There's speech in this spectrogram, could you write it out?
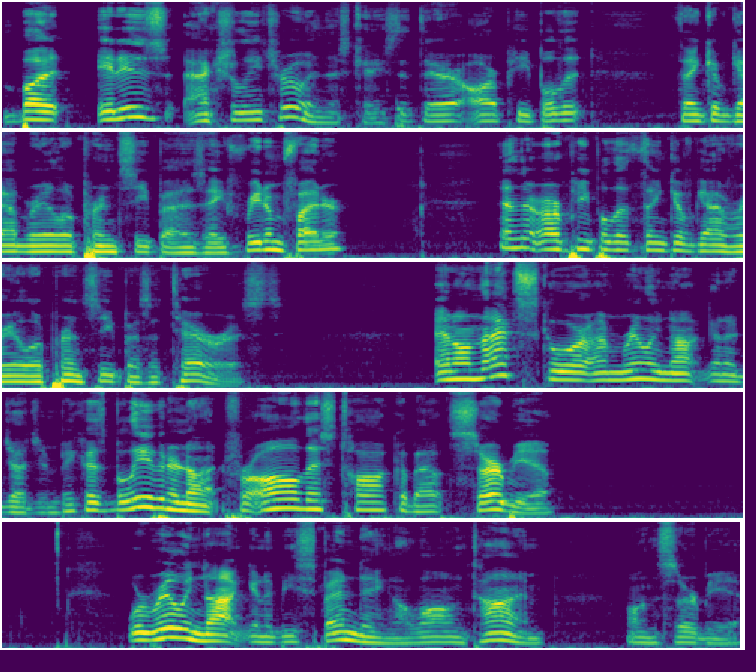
But it is actually true in this case that there are people that think of Gavrilo Princip as a freedom fighter, and there are people that think of Gavrilo Princip as a terrorist. And on that score, I'm really not going to judge him because, believe it or not, for all this talk about Serbia, we're really not going to be spending a long time on Serbia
